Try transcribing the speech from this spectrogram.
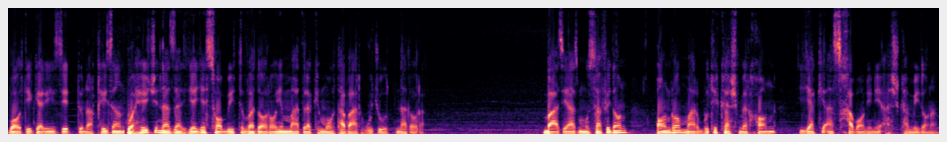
با دیگری ضد و نقیزند و هیچ نظریه ثابت و دارای مدرک معتبر وجود ندارد. بعضی از موسفیدان آن را مربوط کشمیرخان یکی از خوانین اشکم می دانند.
